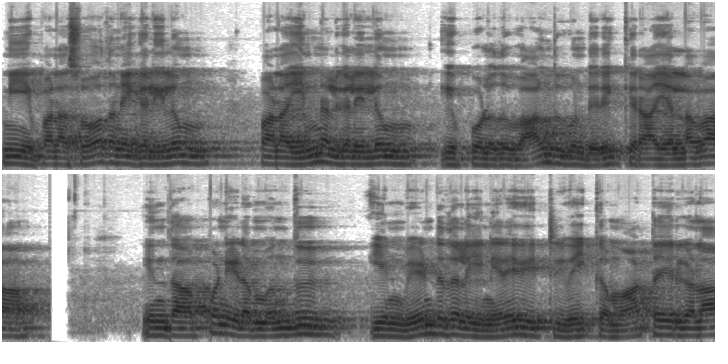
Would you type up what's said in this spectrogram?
நீ பல சோதனைகளிலும் பல இன்னல்களிலும் இப்பொழுது வாழ்ந்து கொண்டிருக்கிறாய் அல்லவா இந்த அப்பனிடம் வந்து என் வேண்டுதலை நிறைவேற்றி வைக்க மாட்டீர்களா?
